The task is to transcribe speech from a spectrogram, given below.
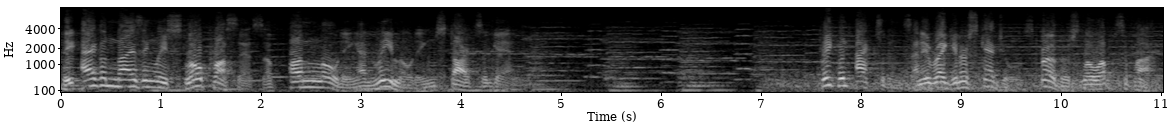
The agonizingly slow process of unloading and reloading starts again. Frequent accidents and irregular schedules further slow up supplies.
